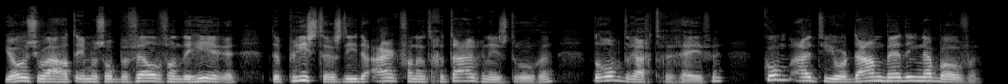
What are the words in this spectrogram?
Jozua had immers op bevel van de Heere de priesters die de ark van het getuigenis droegen, de opdracht gegeven: kom uit de Jordaanbedding naar boven.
